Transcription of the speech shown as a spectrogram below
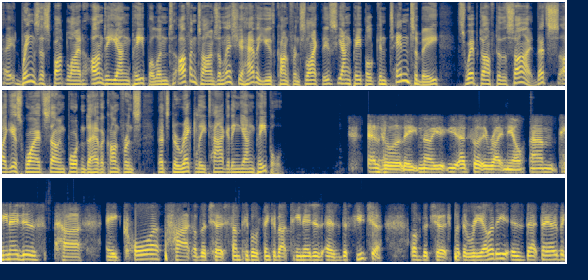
it brings a spotlight onto young people, and oftentimes, unless you have a youth conference like this, young people can tend to be swept off to the side. That's, I guess, why it's so important to have a conference that's directly targeting young people. Absolutely. No, you're absolutely right, Neil. Um, teenagers are a core part of the church. Some people think about teenagers as the future of the church, but the reality is that they are the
